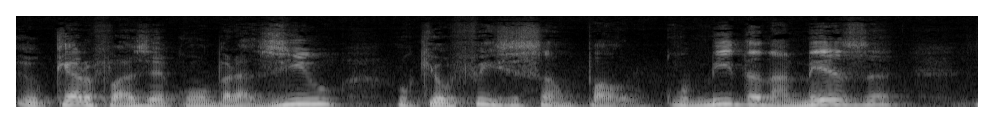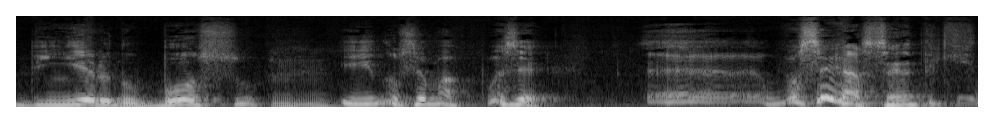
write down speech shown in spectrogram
eu quero fazer com o Brasil, o que eu fiz em São Paulo, comida na mesa, dinheiro no bolso uhum. e não sei mais. Pois é, é, você já sente que,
